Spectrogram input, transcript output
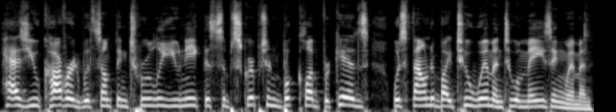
has you covered with something truly unique. This subscription book club for kids was founded by two women, two amazing women,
